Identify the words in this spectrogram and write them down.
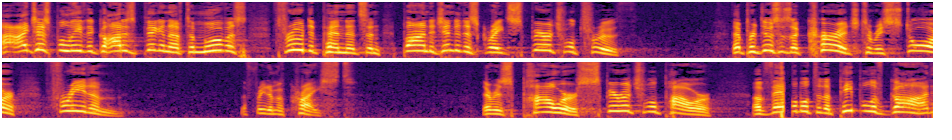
I just believe that God is big enough to move us through dependence and bondage into this great spiritual truth that produces a courage to restore freedom, the freedom of Christ. There is power, spiritual power, available to the people of God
